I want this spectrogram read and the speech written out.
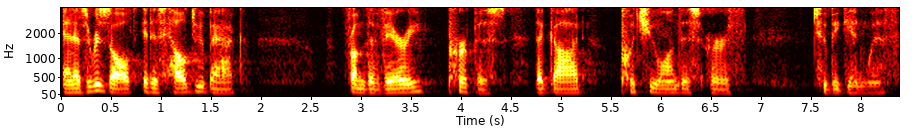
And as a result, it has held you back from the very purpose that God put you on this earth to begin with.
